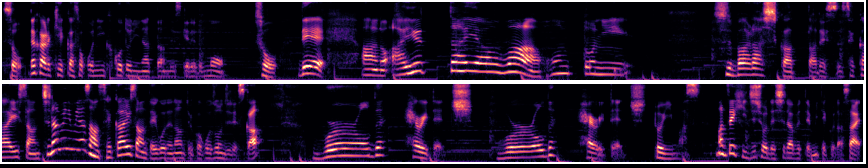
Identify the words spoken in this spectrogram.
そう。だから結果そこに行くことになったんですけれども。そう。で、あの、アユタヤは本当に素晴らしかったです。世界遺産。ちなみに皆さん、世界遺産って英語で何というかご存知ですか ?World Heritage。World Heritage と言います。まあ、ぜひ辞書で調べてみてください。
